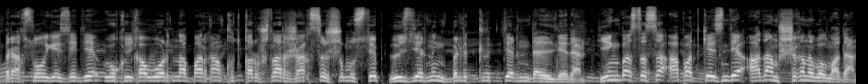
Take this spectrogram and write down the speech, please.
Бірақ сол кезде де оқиға орнына барған құтқарушылар жақсы жұмыс істеп, өздерінің біліктіліктерін дәлелдеді. Ең бастысы апат кезінде адам шығыны болмады.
